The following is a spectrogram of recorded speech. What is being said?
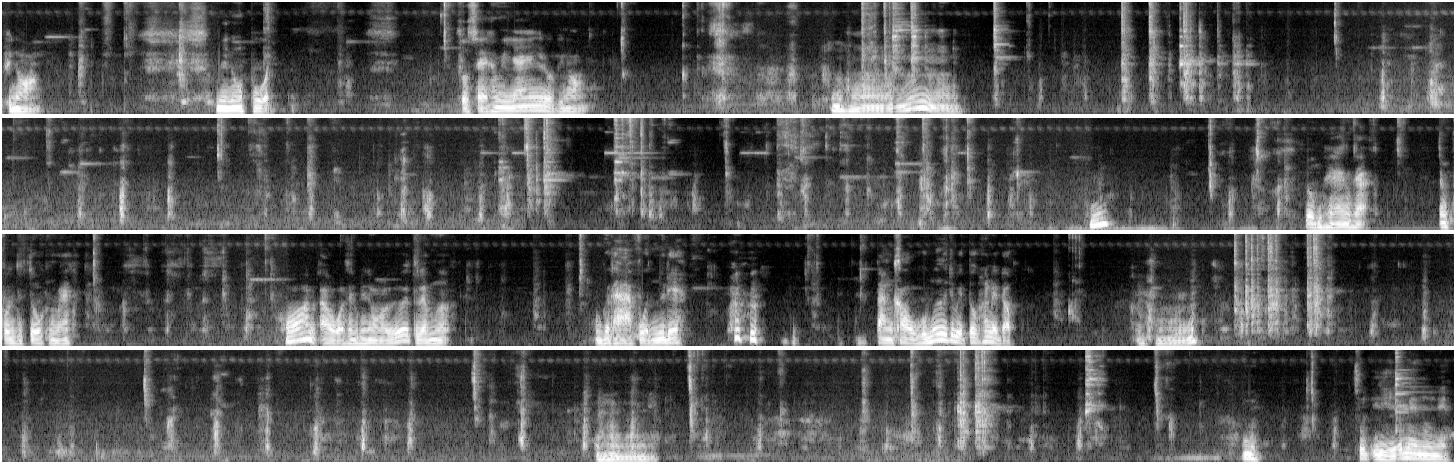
พี่น้อง เมนูปวดสดใสทำยังไงหรือพี่น้อง อือหือหืม ลมแห้งจ้ะยังฝนติดตัวขึ้นไหมฮ้อนเอาว่ะสิพี่น้องเอ้ยแต่ละเมื่อผมก็ถาฝนอยู่เด้ตั้งเข่ากูมือจะไปตกทั้งเด็ดดอกอื้อหืออื้อหืออืม ชุดอีหลีเด้อเมนูเนี่ย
